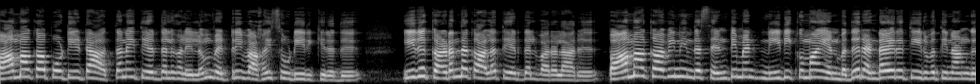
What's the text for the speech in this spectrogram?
பாமக போட்டியிட்ட அத்தனை தேர்தல்களிலும் வெற்றி வகை சூடியிருக்கிறது. இது கடந்த கால தேர்தல் வரலாறு. பாமகவின் இந்த சென்டிமெண்ட் நீடிக்குமா என்பது ரெண்டாயிரத்தி இருபத்தி நான்கு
